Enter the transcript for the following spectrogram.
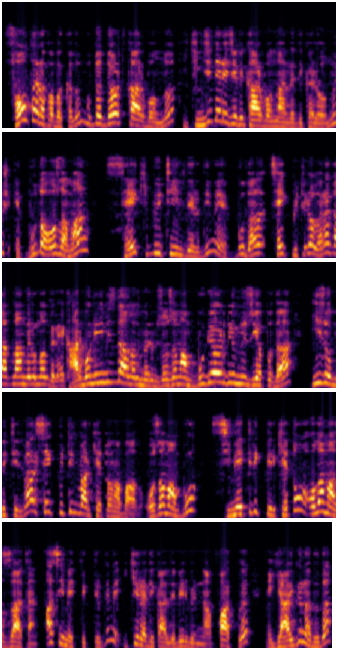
Sol tarafa bakalım. Bu da 4 karbonlu. ikinci derece bir karbondan radikal olmuş. E bu da o zaman sekbütildir değil mi? Bu da sekbütil olarak adlandırılmalıdır. E karbonilimizi de alalım önümüze. O zaman bu gördüğümüz yapıda izobütil var, sekbütil var ketona bağlı. O zaman bu simetrik bir keton olamaz zaten. Asimetriktir değil mi? İki radikal de birbirinden farklı. E yaygın adı da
